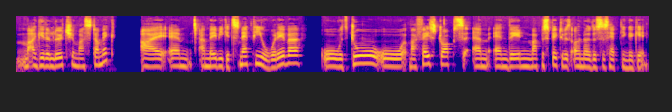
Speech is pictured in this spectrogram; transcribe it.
I get a lurch in my stomach. I am I maybe get snappy or whatever or withdraw or my face drops um, and then my perspective is oh no this is happening again.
